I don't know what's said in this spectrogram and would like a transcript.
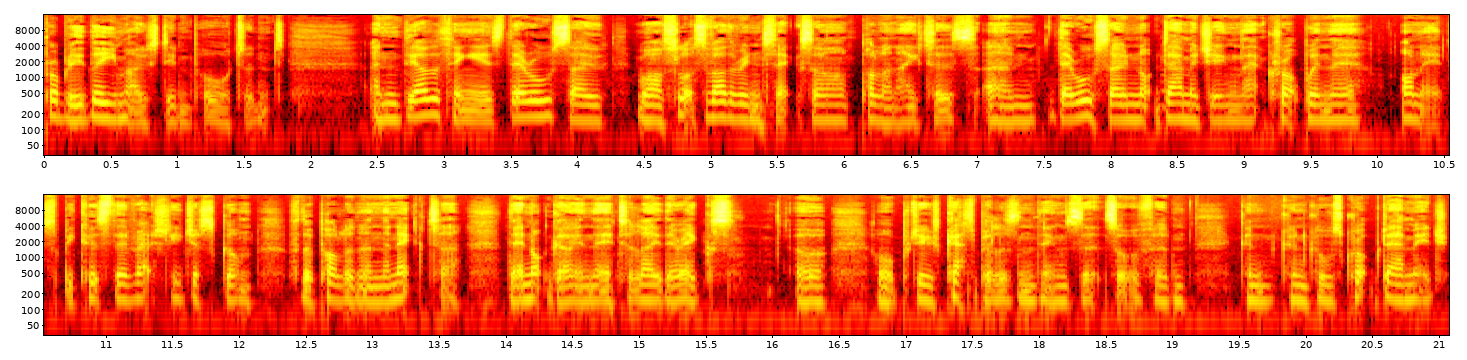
probably the most important. And the other thing is, they're also, whilst lots of other insects are pollinators, um, they're also not damaging that crop when they're on it because they've actually just gone for the pollen and the nectar. They're not going there to lay their eggs or or produce caterpillars and things that sort of um, can can cause crop damage.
